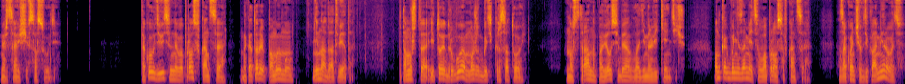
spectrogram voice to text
мерцающий в сосуде? Такой удивительный вопрос в конце, на который, по-моему, не надо ответа. Потому что и то, и другое может быть красотой. Но странно повел себя Владимир Викентич. Он как бы не заметил вопроса в конце. Закончив декламировать,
